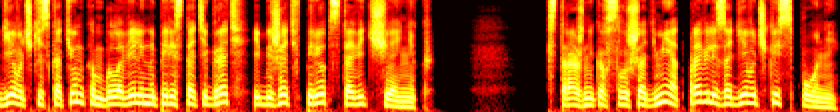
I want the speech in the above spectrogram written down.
Девочке с котенком было велено перестать играть и бежать вперед ставить чайник. Стражников с лошадьми отправили за девочкой с пони.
